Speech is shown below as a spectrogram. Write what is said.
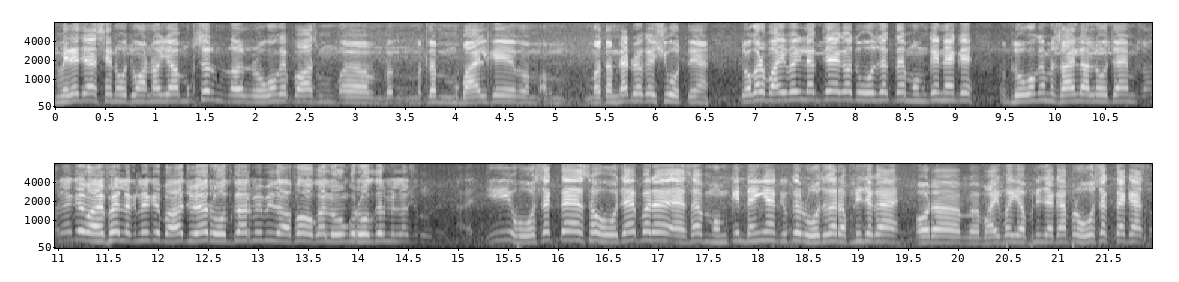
मेरे जैसे नौजवानों या मुख्तर लोगों के पास मतलब मोबाइल के मतलब नेटवर्क इशू होते हैं। तो अगर वाईफाई लग जाएगा तो हो सकता है मुमकिन है कि लोगों के मसाइल हल हो जाएँ। वाईफाई लगने के बाद जो है रोज़गार में भी इजाफा होगा लोगों को रोज़गार मिलना शुरू जी हो सकता है ऐसा हो जाए पर ऐसा मुमकिन नहीं है क्योंकि रोज़गार अपनी जगह है और वाईफाई अपनी जगह है पर हो सकता है कि ऐसा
